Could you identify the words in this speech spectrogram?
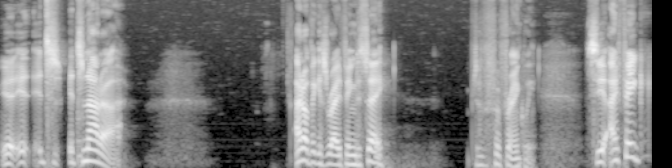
it, it, it's it's not a I don't think it's the right thing to say, for frankly. See, I think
